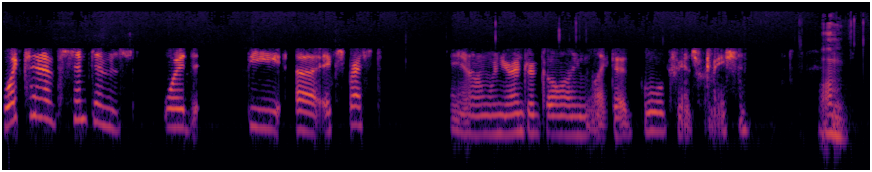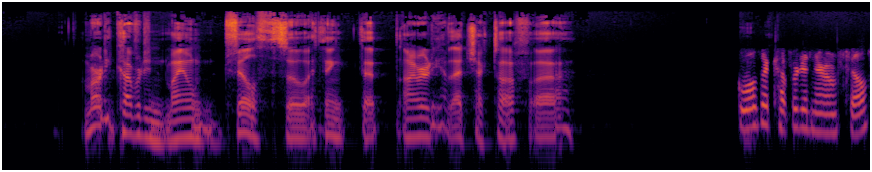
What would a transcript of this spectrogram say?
What kind of symptoms would be uh, expressed, you know, when you're undergoing like a ghoul transformation? Well, I'm I'm already covered in my own filth, so I think that I already have that checked off. Uh, Ghouls are covered in their own filth.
